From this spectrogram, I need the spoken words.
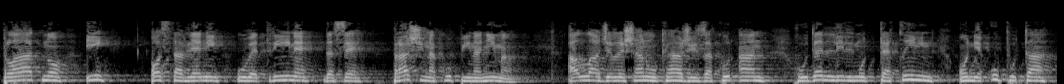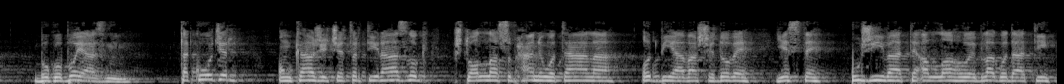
platno i ostavljeni u vetrine da se prašina kupi na njima. Allah Đelešanu kaže za Kur'an Hudellil muttaqin, on je uputa bogobojaznim. Također on kaže četvrti razlog što Allah subhanahu wa ta'ala odbija vaše dove jeste uživate Allahove blagodati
